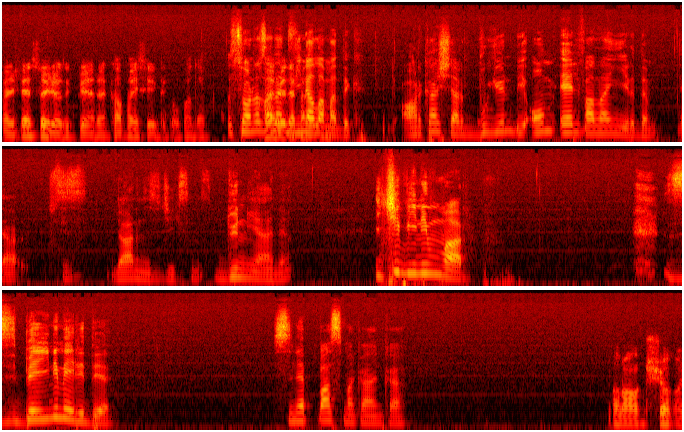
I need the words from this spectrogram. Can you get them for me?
Manifest söylüyorduk bir ara. Kafayı sildik o kadar. Sonra zaten Kaybede win kaybede. alamadık. Arkadaşlar bugün bir 10 el falan girdim. Ya siz yarın izleyeceksiniz. Dün yani. 2 winim var. Z- Beynim eridi. Snap basma kanka. Sana alkış yok.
